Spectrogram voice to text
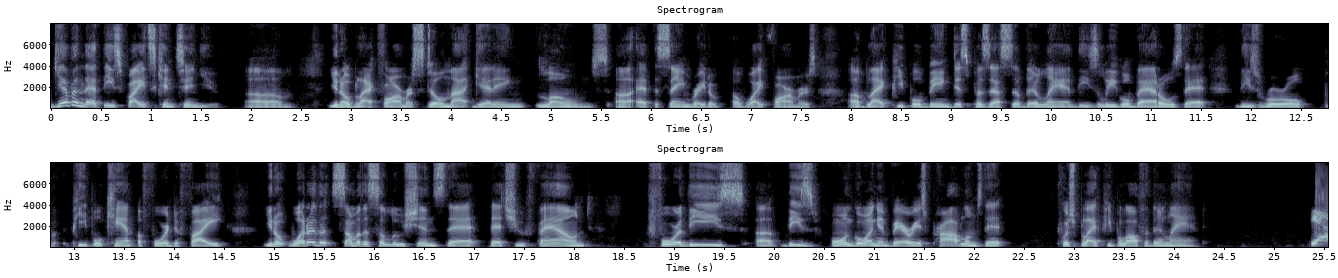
given that these fights continue, um, you know, black farmers still not getting loans uh, at the same rate of, of white farmers, uh, black people being dispossessed of their land, these legal battles that these rural people can't afford to fight. You know, what are the, some of the solutions that that you found for these uh, these ongoing and various problems that push black people off of their land? Yeah,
